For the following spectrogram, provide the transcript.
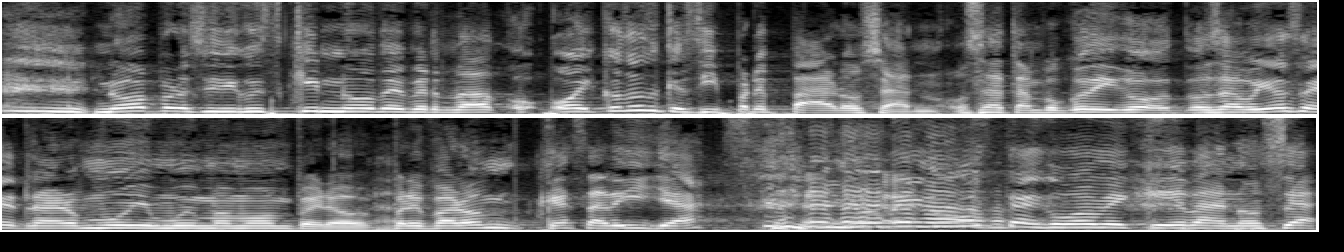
No, pero sí digo, es que no, de verdad. O, o hay cosas que sí preparo, o sea, no- o sea, tampoco digo, o sea, voy a cenar muy, muy mamón, pero preparo quesadillas y no me gustan cómo me quedan. O sea,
